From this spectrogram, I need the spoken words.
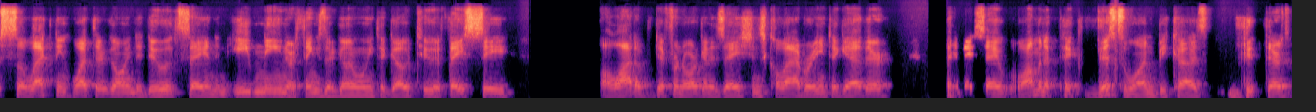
selecting what they're going to do, say in an evening or things they're going to go to, if they see a lot of different organizations collaborating together, and they say, well, I'm going to pick this one because th- there's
